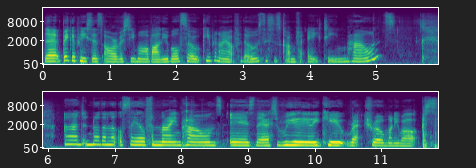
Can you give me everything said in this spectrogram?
The bigger pieces are obviously more valuable, so keep an eye out for those. This has gone for £18. And another little sale for £9 is this really cute retro money box.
